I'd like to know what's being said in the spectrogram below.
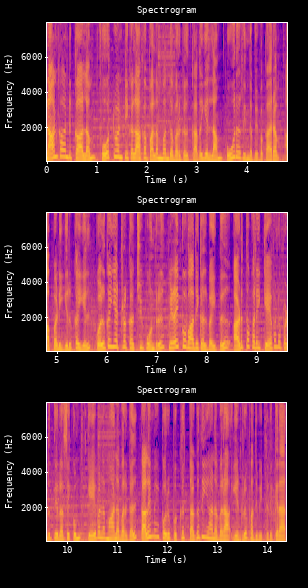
நான்காண்டு காலம் போர் டுவெண்டிகளாக வலம் வந்தவர்கள் கதையெல்லாம் ஊரறிந்த விவகாரம். அப்படி இருக்கையில் கொள்கையற்ற கட்சி போன்று பிழைப்புவாதிகள் வைத்து அடுத்தவரை கேவலப்படுத்தி ரசிக்கும் கேவலமானவர்கள் தலைமை பொறுப்புக்கு தகுதியானவரா என்று பதிவிட்டிருக்கிறார்.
